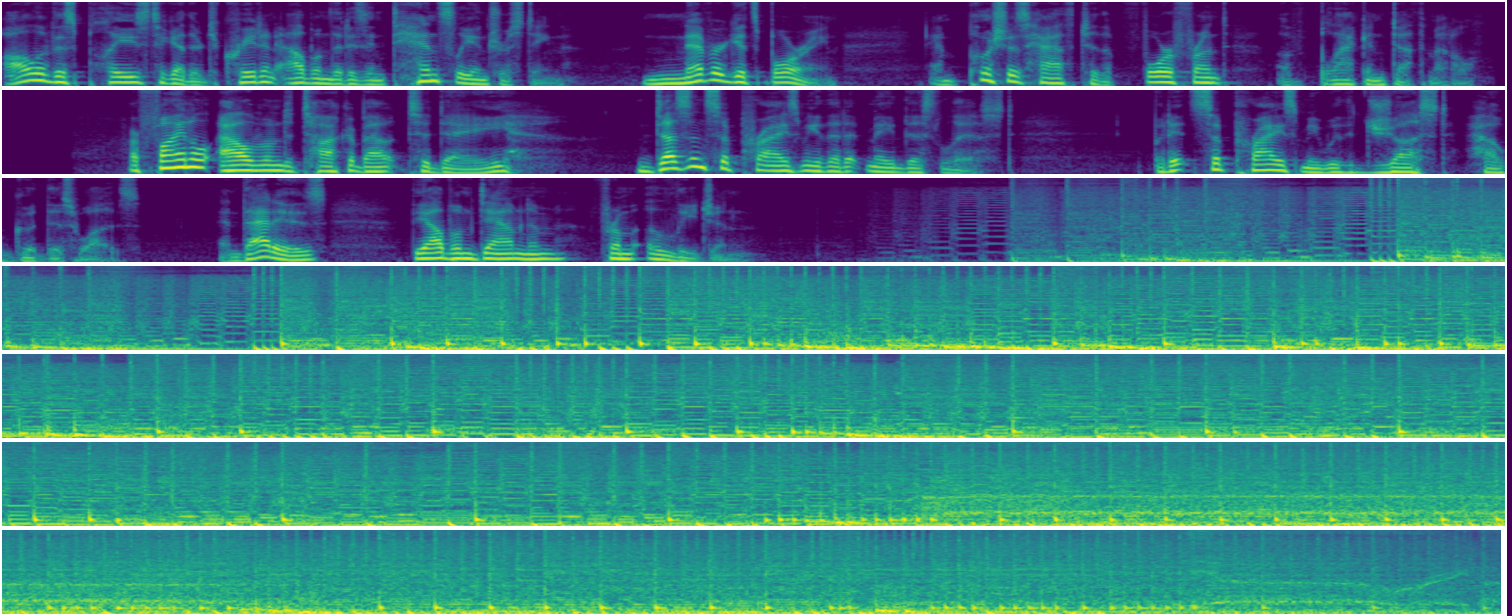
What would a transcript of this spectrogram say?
All of this plays together to create an album that is intensely interesting, never gets boring, and pushes Hath to the forefront of black and death metal. Our final album to talk about today doesn't surprise me that it made this list, but it surprised me with just how good this was. And that is the album Damnum from Allegaeon.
